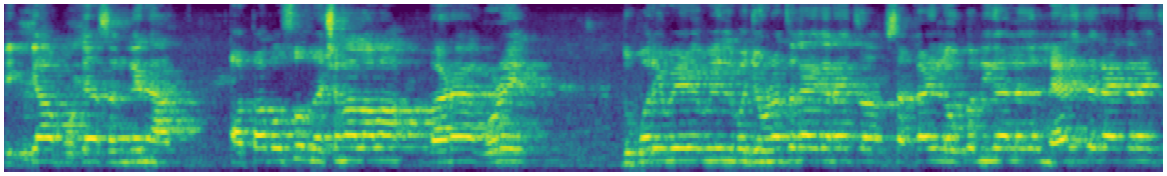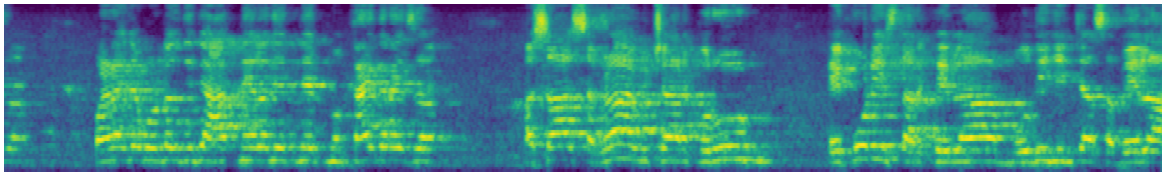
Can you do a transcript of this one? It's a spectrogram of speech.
इतक्या मोठ्या संख्येने आतापासून आता बसून रचना लावा गाड्या घोडे. दुपारी वेळ होईल मग जेवणाचं काय करायचं? सकाळी लवकर निघायला लागेल न्याहारीचं काय करायचं? पाण्याच्या बॉटल तिथे हात न्यायला देत नाहीत मग काय करायचं? असा सगळा विचार करून एकोणीस तारखेला मोदीजींच्या सभेला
